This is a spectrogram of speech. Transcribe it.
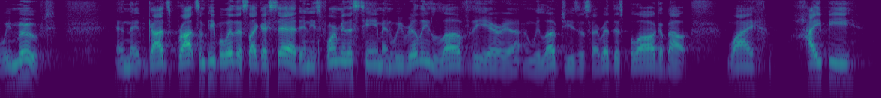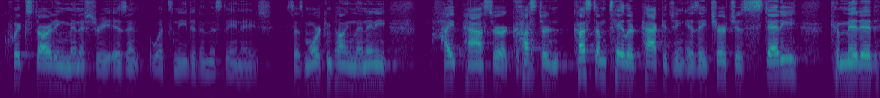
we moved. And they, God's brought some people with us, like I said, and He's forming this team, and we really love the area and we love Jesus. I read this blog about why hypey, quick starting ministry isn't what's needed in this day and age. It says, more compelling than any hype pastor or custom, custom tailored packaging is a church's steady, committed,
